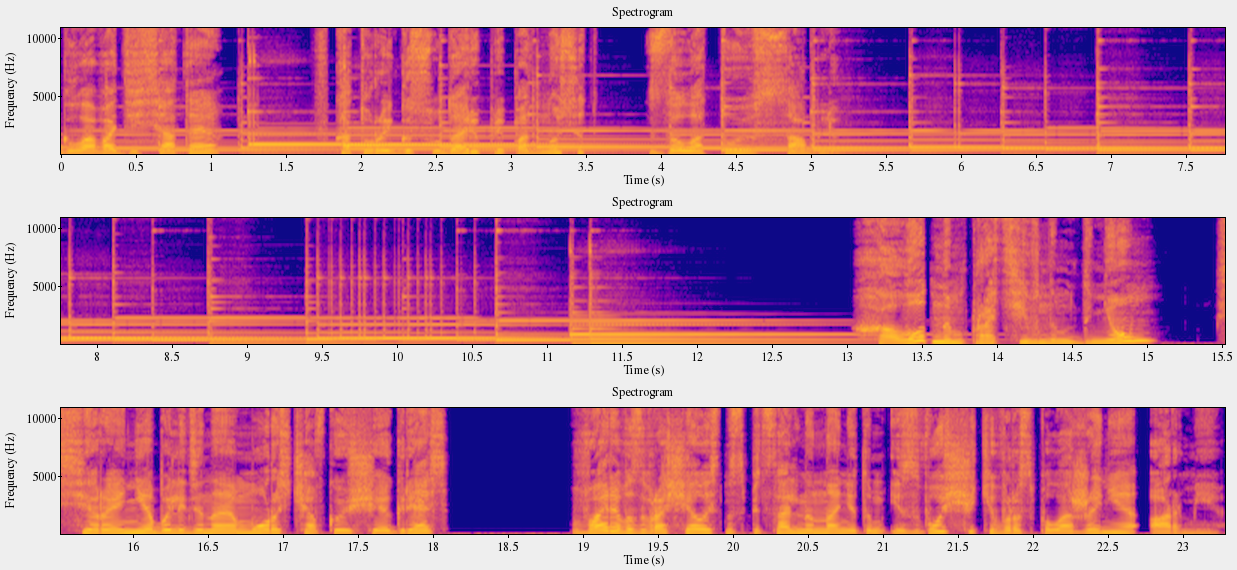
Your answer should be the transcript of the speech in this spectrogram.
Глава 10, в которой государю преподносят золотую саблю. Холодным противным днем, серое небо, ледяная морось, чавкающая грязь, Варя возвращалась на специально нанятом извозчике в расположение армии.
